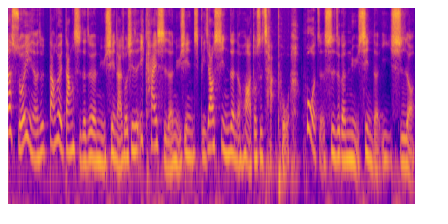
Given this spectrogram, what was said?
那所以呢，就当对当时的这个女性来说，其实一开始的女性比较信任的话，都是产婆或者是这个女性的医师哦。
